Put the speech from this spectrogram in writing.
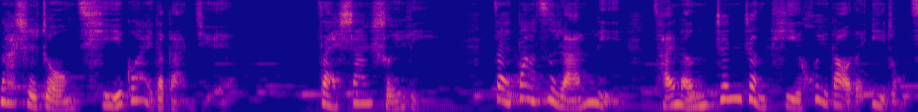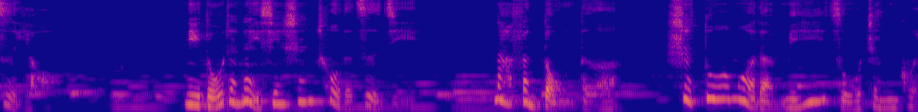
那是种奇怪的感觉，在山水里。在大自然里才能真正体会到的一种自由。你读着内心深处的自己，那份懂得是多么的弥足珍贵。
